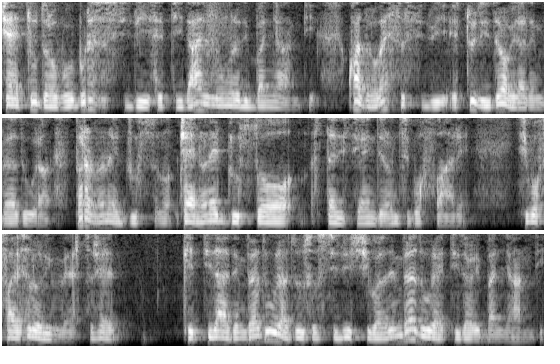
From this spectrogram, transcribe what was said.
cioè tu te lo puoi pure sostituire se ti dà il numero di bagnanti, qua te lo vai a sostituire e tu ti trovi la temperatura, però non è giusto, no? cioè non è giusto statisticamente, non si può fare, si può fare solo l'inverso, cioè che ti dà la temperatura, tu sostituisci con la temperatura e ti trovi i bagnanti,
